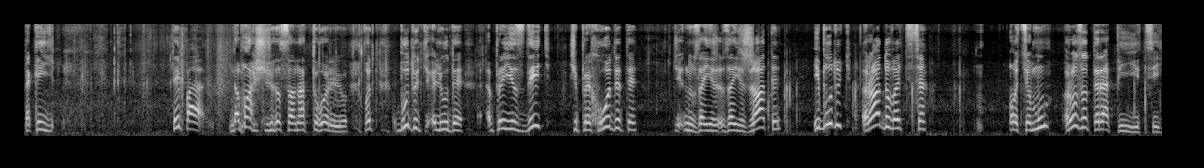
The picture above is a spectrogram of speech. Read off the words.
такий типа домашнього санаторію. От будуть люди приїздити чи приходити, ну, заїжджати і будуть радуватися оцьому розотерапії цій.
